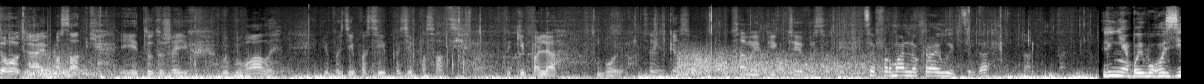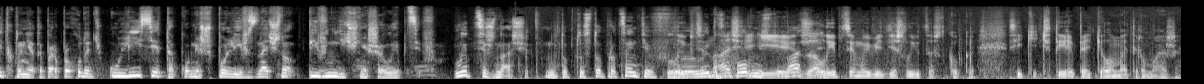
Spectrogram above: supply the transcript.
цього краю посадки. І тут вже їх вибивали і по цій, по цій, по цій посадці. Такі поля бою. Це якраз саме пік цієї висоти. Це формально край липців, так? Лінія бойового зіткнення тепер проходить у лісі та поміж полів, значно північніше липців. Липці ж наші. Ну тобто 100% Липці наші, повністю і наші. за липці ми відійшли це ж скільки, скільки 4-5 кілометрів майже.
